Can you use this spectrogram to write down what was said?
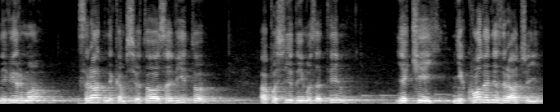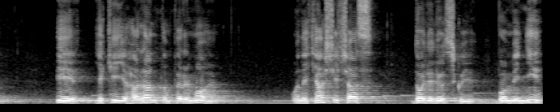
не вірмо зрадникам Святого Завіту, а послідуємо за тим, який ніколи не зраджує і який є гарантом перемоги у найтяжчий час долі людської, бо мені,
